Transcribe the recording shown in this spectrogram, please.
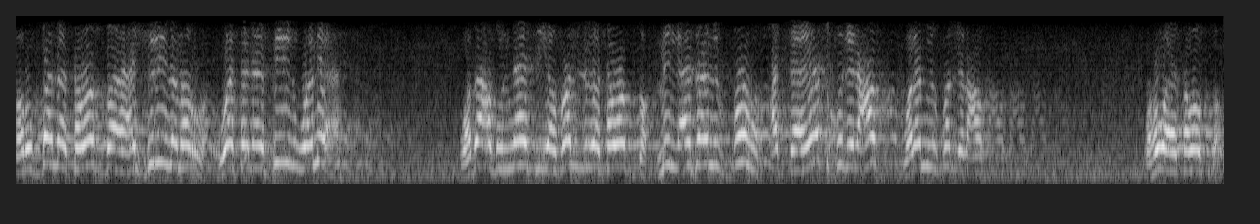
فربما توضأ عشرين مرة وثلاثين ومائة وبعض الناس يظل يتوضأ من أذان الظهر حتى يدخل العصر ولم يصلي العصر. وهو يتوضأ.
